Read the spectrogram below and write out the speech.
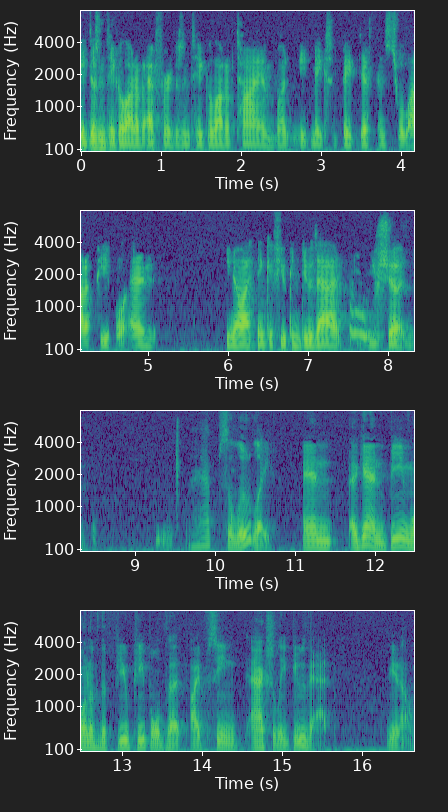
it doesn't take a lot of effort, it doesn't take a lot of time, but it makes a big difference to a lot of people. And, you know, I think if you can do that, you should. Absolutely. And again, being one of the few people that I've seen actually do that, you know,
